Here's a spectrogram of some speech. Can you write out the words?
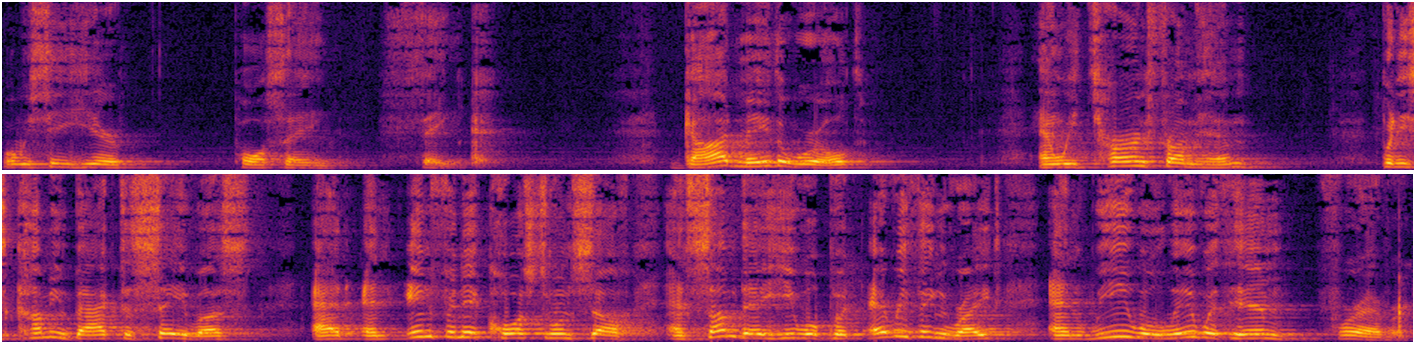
what we see here, Paul saying, think. God made the world, and we turned from him, but he's coming back to save us at an infinite cost to himself. And someday he will put everything right, and we will live with him forever.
